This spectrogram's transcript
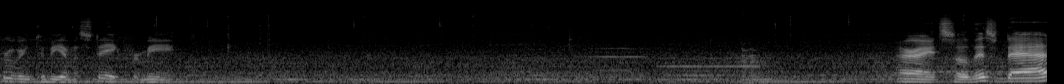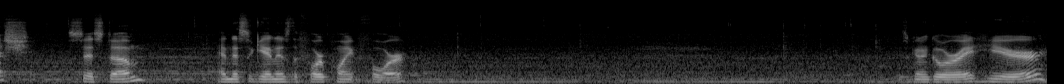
proving to be a mistake for me. Alright, so this dash system, and this again is the 4.4, is going to go right here.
